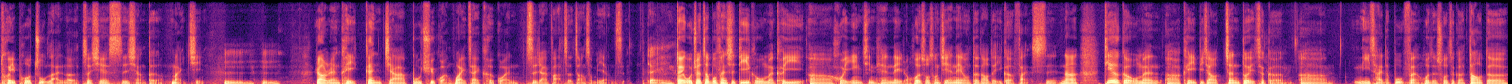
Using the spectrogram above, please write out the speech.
推波助澜了这些思想的迈进，嗯嗯，让人可以更加不去管外在客观自然法则长什么样子。对对，我觉得这部分是第一个我们可以呃回应今天内容，或者说从今天内容得到的一个反思。那第二个，我们呃可以比较针对这个呃尼采的部分，或者说这个道德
